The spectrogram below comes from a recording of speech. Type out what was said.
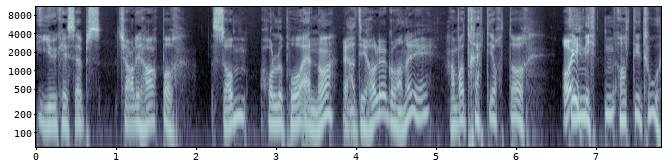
i UK Subs Charlie Harper, som holder på ennå. Ja, de holder jo gående, de. Han var 38 år Oi! i 1982.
